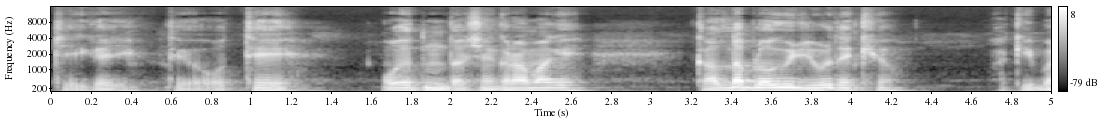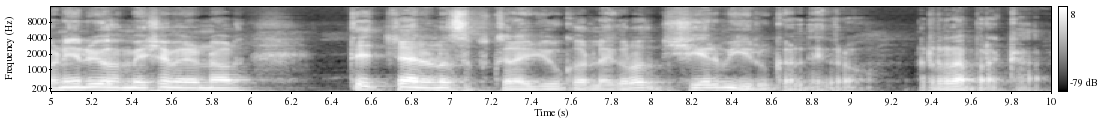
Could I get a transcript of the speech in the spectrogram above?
ਠੀਕ ਹੈ ਜੀ, ਤੇ ਉੱਥੇ, ਉਹਦੇ ਤੁਹਾਨੂੰ ਦਰਸ਼ਨ ਕਰਾਵਾਂਗੇ। ਕੱਲ ਦਾ ਬਲੌਗ ਵੀ ਜ਼ਰੂਰ ਦੇਖਿਓ। ਬਾਕੀ ਬਣੇ ਰਹੋ ਹਮੇਸ਼ਾ ਮੇਰੇ ਨਾਲ, ਤੇ ਚੈਨਲ ਨੂੰ ਸਬਸਕ੍ਰਾਈਬ ਜ਼ਰੂਰ ਕਰ ਲਿਆ ਕਰੋ ਸ਼ੇਅਰ ਵੀ ਜ਼ਰੂਰ ਕਰ ਦਿਆ ਕਰੋ। ਰੱਬ ਰੱਖਾ।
